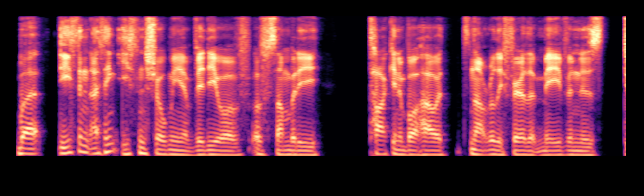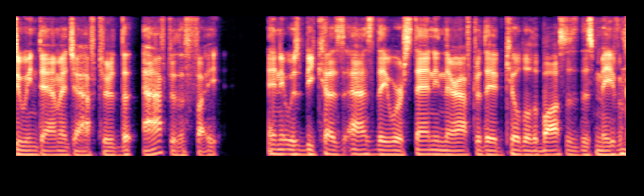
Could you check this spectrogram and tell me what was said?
But Ethan, I think Ethan showed me a video of of somebody talking about how it's not really fair that Maven is doing damage after the after the fight. And it was because as they were standing there after they had killed all the bosses, this Maven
